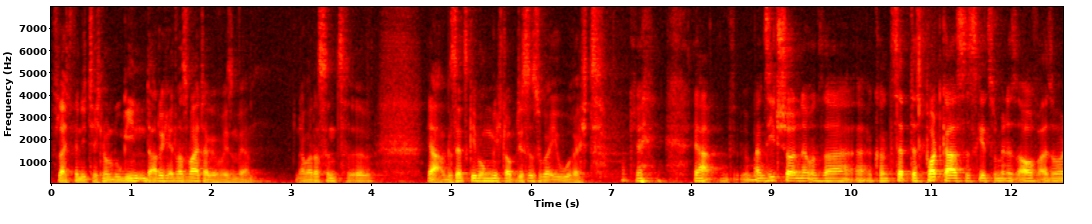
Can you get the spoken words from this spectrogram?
vielleicht, wenn die Technologien dadurch etwas weiter gewesen wären. Aber das sind äh, ja, Gesetzgebungen, ich glaube, das ist sogar EU-Recht. Okay. Ja, man sieht schon, ne, unser äh, Konzept des Podcasts geht zumindest auf. Also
